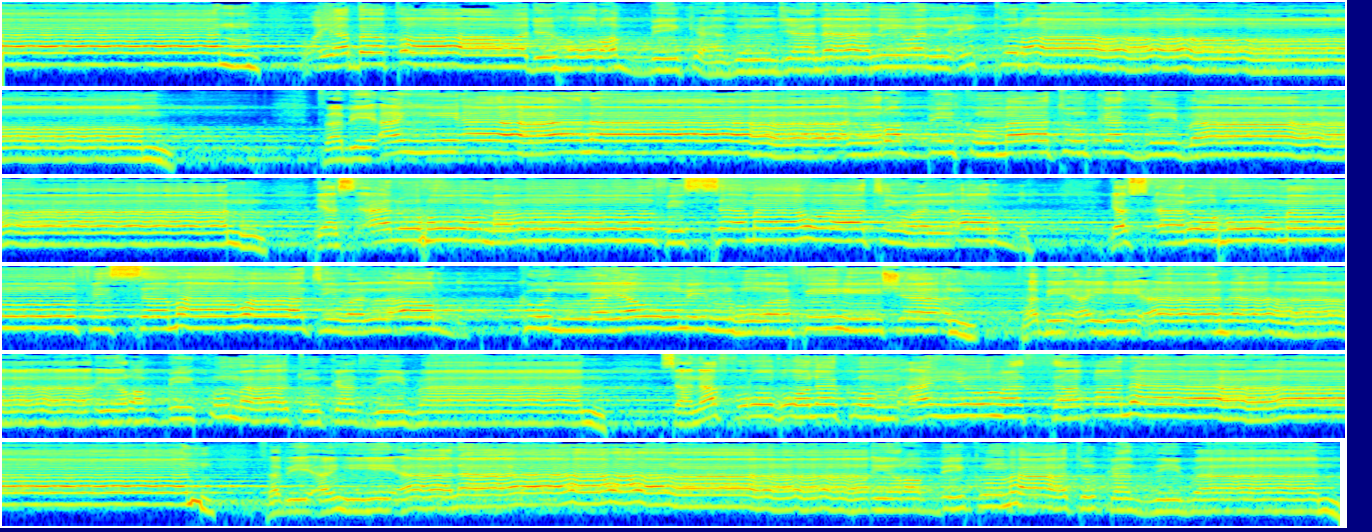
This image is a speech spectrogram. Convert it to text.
ويبقى وجه ربك ذو الجلال والإكرام. فبأي آلاء ربكما تكذبان؟ يسأله من في السماوات والأرض يسأله من في السماوات والأرض كل يوم هو فيه شأن فبأي آلاء ربكما تكذبان؟ سنفرغ لكم أيها الثقلان فبأي آلاء ربكما تكذبان؟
